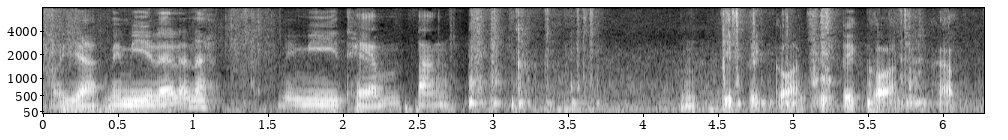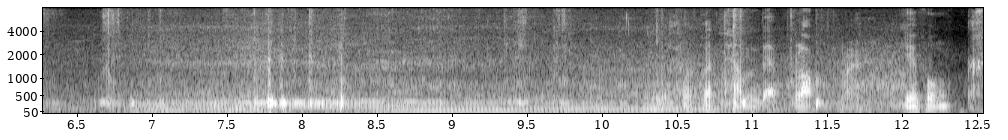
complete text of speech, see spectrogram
ขออนุญาตไม่มีแล้วแล้วนะ ไม่มีแถมตังค์ปิดไปก่อน ปิดไปก่อนครับ เขาก็ทำแบบล็อกมา เดี๋ยวผมไข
